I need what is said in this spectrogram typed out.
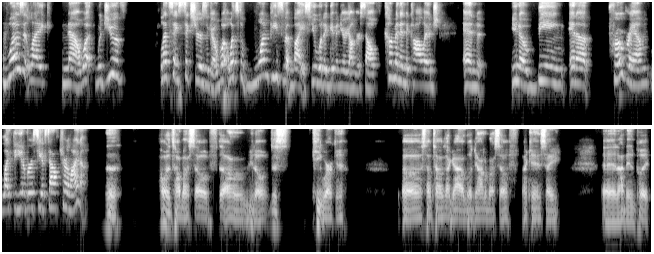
What is it like now? What would you have? Let's say six years ago. What What's the one piece of advice you would have given your younger self coming into college, and you know being in a program like the University of South Carolina? Uh, I would have told myself, um, you know, just keep working. Uh, sometimes I got a little down on myself. I can't say, and I didn't put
